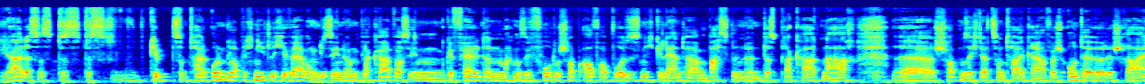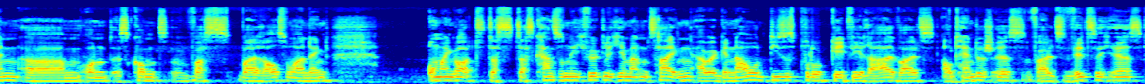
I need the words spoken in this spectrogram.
ja, das ist, das, das gibt zum Teil unglaublich niedliche Werbung. Die sehen irgendein Plakat, was ihnen gefällt, dann machen sie Photoshop auf, obwohl sie es nicht gelernt haben, basteln das Plakat nach, äh, shoppen sich da zum Teil grafisch unterirdisch rein ähm, und es kommt was bei raus, wo man denkt, oh mein Gott, das, das kannst du nicht wirklich jemandem zeigen, aber genau dieses Produkt geht viral, weil es authentisch ist, weil es witzig ist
